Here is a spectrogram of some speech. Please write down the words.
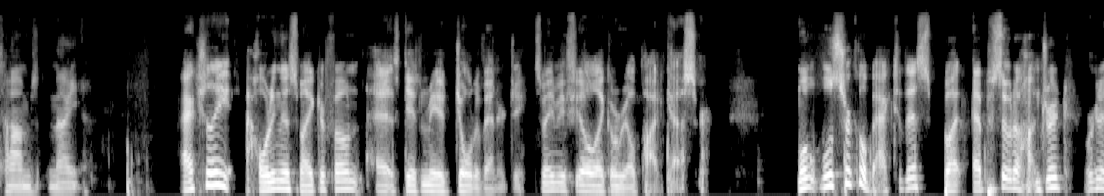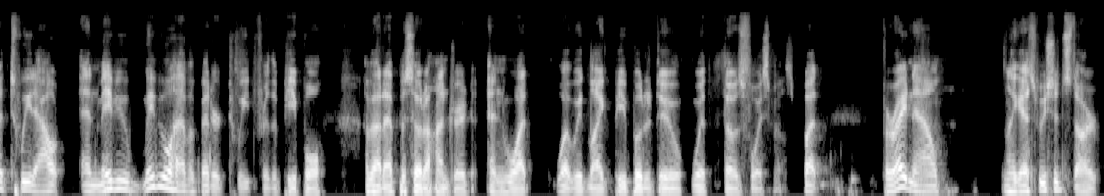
Tom's night. Actually, holding this microphone has given me a jolt of energy. It's made me feel like a real podcaster. We'll we'll circle back to this, but episode 100, we're gonna tweet out, and maybe maybe we'll have a better tweet for the people about episode 100 and what what we'd like people to do with those voicemails. But for right now, I guess we should start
